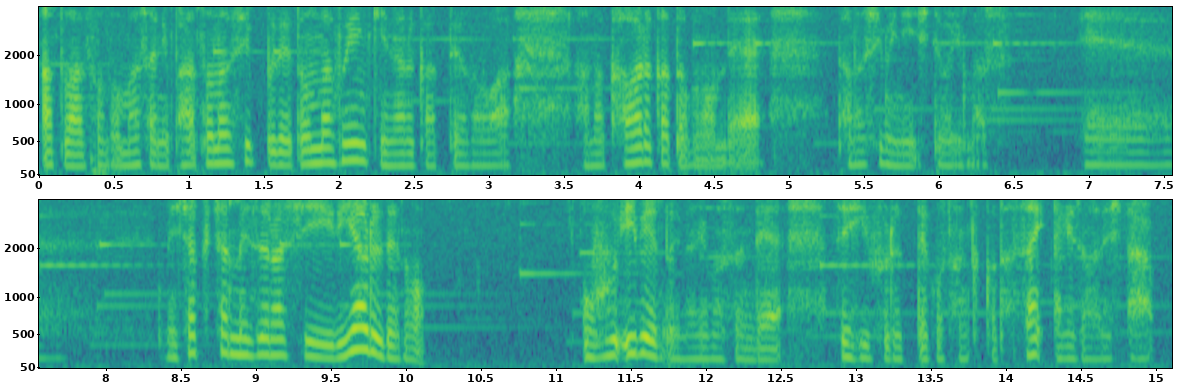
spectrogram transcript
あとはそのまさにパートナーシップでどんな雰囲気になるかっていうのは、あの、変わるかと思うんで、楽しみにしております。えー、めちゃくちゃ珍しいリアルでのオフイベントになりますんで、ぜひふるってご参加ください。あげざまでした。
